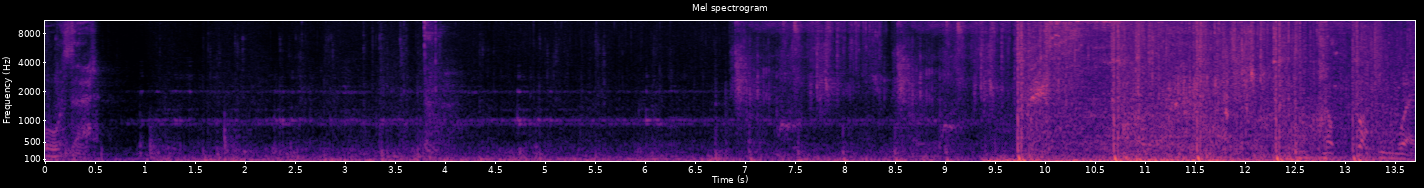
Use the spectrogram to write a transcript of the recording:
What was that? No fucking way.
